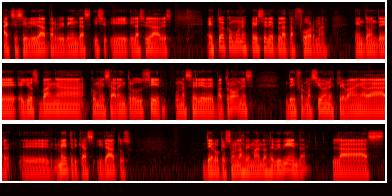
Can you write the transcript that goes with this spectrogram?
accesibilidad para viviendas y, las ciudades, esto es como una especie de plataforma en donde ellos van a comenzar a introducir una serie de patrones de informaciones que van a dar eh, métricas y datos de lo que son las demandas de vivienda, las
